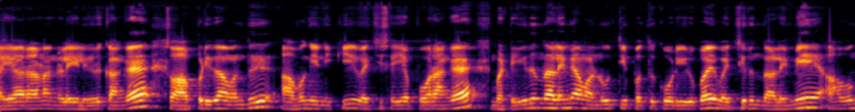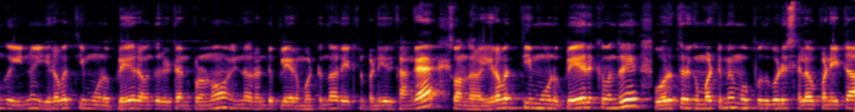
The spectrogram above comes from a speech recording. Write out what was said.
தயாரான நிலையில் இருக்காங்க. ஸோ அப்படி தான் வந்து அவங்க இன்னைக்கு வச்சு செய்ய போகிறாங்க பட் இருந்தாலுமே அவன் நூற்றி பத்து கோடி ரூபாய் வச்சிருந்தாலுமே அவங்க இன்னும் இருபத்தி மூணு பிளேயரை வந்து ரிட்டர்ன் பண்ணணும். இன்னும் ரெண்டு பிளேயர் மட்டும்தான் ரிட்டர்ன் பண்ணியிருக்காங்க. ஸோ அந்த இருபத்தி மூணு பிளேயருக்கு வந்து ஒருத்தருக்கு மட்டுமே முப்பது கோடி செலவு பண்ணிட்டா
